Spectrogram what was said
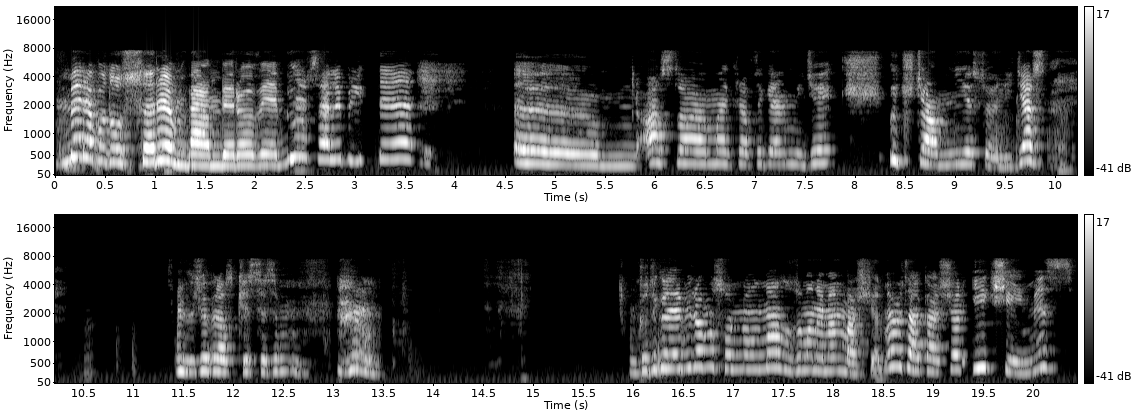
Merhaba dostlarım ben Bero ve sizlerle birlikte eee, asla Minecraft'a gelmeyecek 3 canlıya söyleyeceğiz. Önce biraz kes sesim. Kötü gelebilir ama sorun olmaz o zaman hemen başlayalım. Evet arkadaşlar ilk şeyimiz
